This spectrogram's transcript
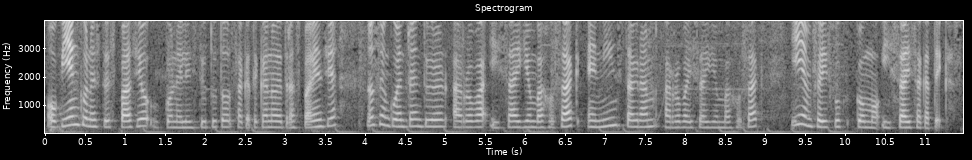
o bien con este espacio con el Instituto Zacatecano de Transparencia. Nos encuentra en Twitter arroba isai-sac, en Instagram arroba isai-sac y en Facebook como Isai Zacatecas.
